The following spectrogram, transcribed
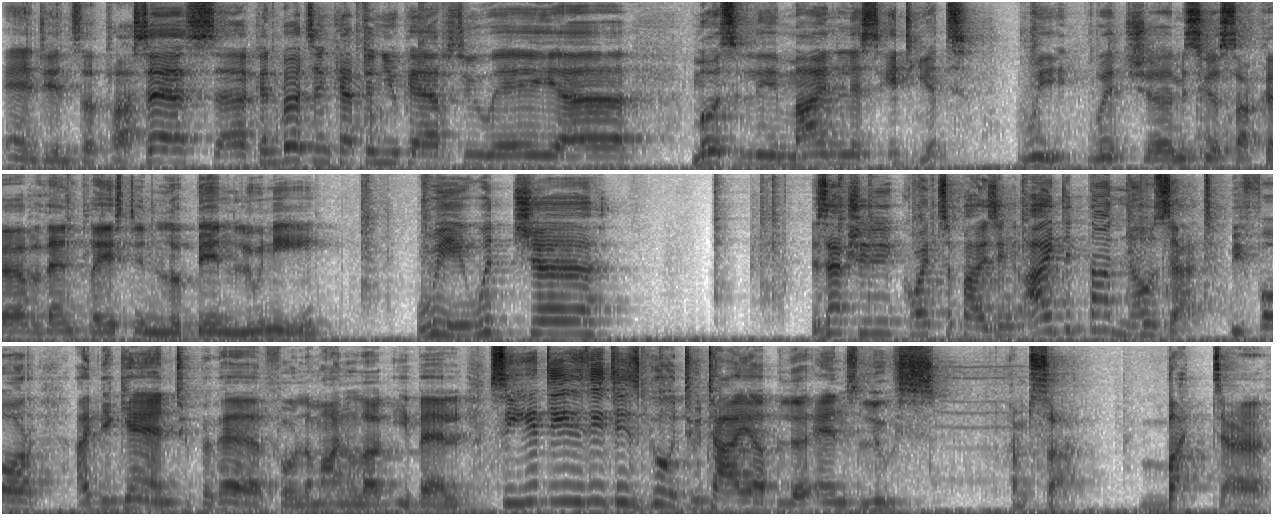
and in the process, uh, converting Captain Euchre to a uh, mostly mindless idiot, oui, which uh, Monsieur Soccer then placed in Le Bin Luni, oui, which uh, is actually quite surprising. I did not know that before I began to prepare for Le Monologue Ibel. See, it is, it is good to tie up le ends loose, comme ça. But uh,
